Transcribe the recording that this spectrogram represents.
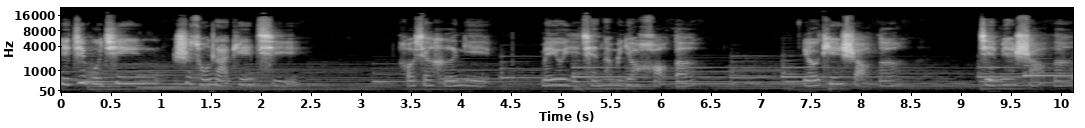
也记不清是从哪天起，好像和你没有以前那么要好了，聊天少了，见面少了，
